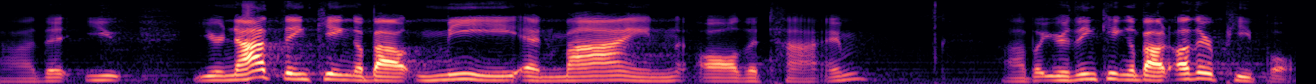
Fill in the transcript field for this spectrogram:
Uh, that you, you're not thinking about me and mine all the time, uh, but you're thinking about other people.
